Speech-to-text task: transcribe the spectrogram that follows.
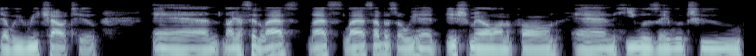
that we reach out to. And like I said, last last last episode we had Ishmael on the phone and he was able to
